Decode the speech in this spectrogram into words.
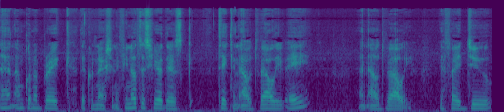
and I'm gonna break the connection. If you notice here there's taken out value A and out value. If I do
